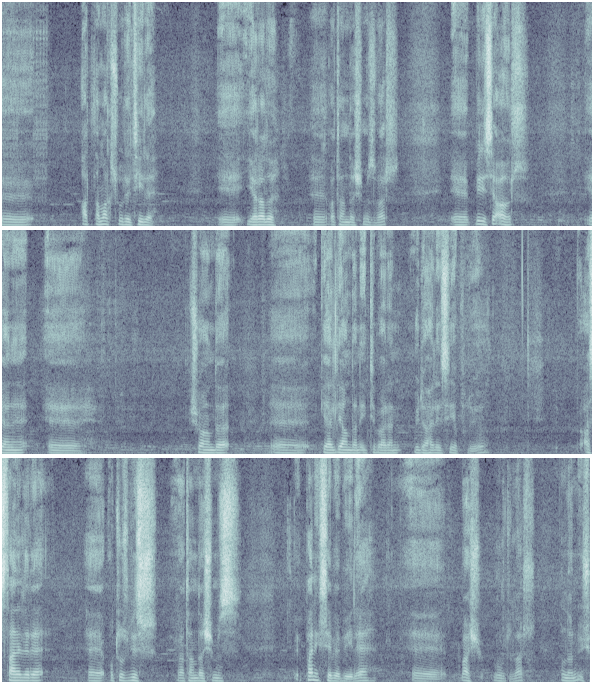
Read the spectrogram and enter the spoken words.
e, atlamak suretiyle e, yaralı e, vatandaşımız var. E, birisi ağır. Yani e, şu anda e, geldiği andan itibaren müdahalesi yapılıyor. Hastanelere e, 31 vatandaşımız panik sebebiyle e, başvurdular. Bunların üç,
